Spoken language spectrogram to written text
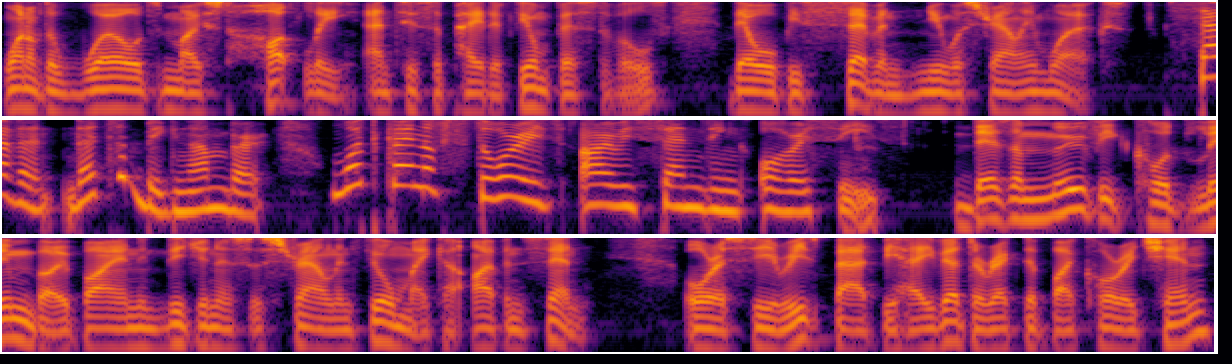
one of the world's most hotly anticipated film festivals, there will be seven new Australian works. Seven, that's a big number. What kind of stories are we sending overseas? There's a movie called Limbo by an Indigenous Australian filmmaker, Ivan Sen, or a series, Bad Behaviour, directed by Corrie Chen,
